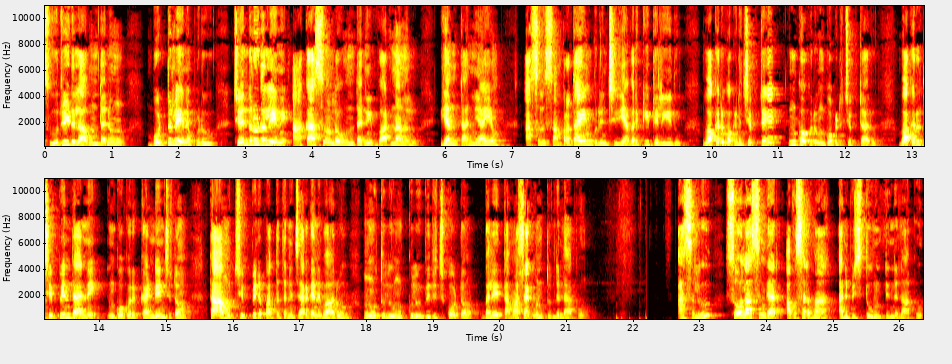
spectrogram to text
సూర్యుడిలా ఉందను బొట్టు లేనప్పుడు చంద్రుడు లేని ఆకాశంలో ఉందని వర్ణనలు. ఎంత అన్యాయం! అసలు సంప్రదాయం గురించి ఎవరికీ తెలియదు. ఒకరు ఒకటి చెప్తే ఇంకొకరు ఇంకొకటి చెప్తారు. ఒకరు చెప్పిన దాన్ని ఇంకొకరు ఖండించటం తాము చెప్పిన పద్ధతిని జరగని వారు మూతులు ముక్కులు విరుచుకోవటం భలే తమాషాగా ఉంటుంది నాకు. అసలు సోలా సింగార్ అవసరమా అనిపిస్తూ ఉంటుంది నాకు.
